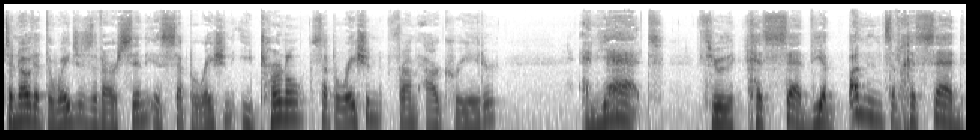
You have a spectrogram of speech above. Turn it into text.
To know that the wages of our sin is separation, eternal separation from our Creator. And yet, through chesed, the abundance of chesed,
